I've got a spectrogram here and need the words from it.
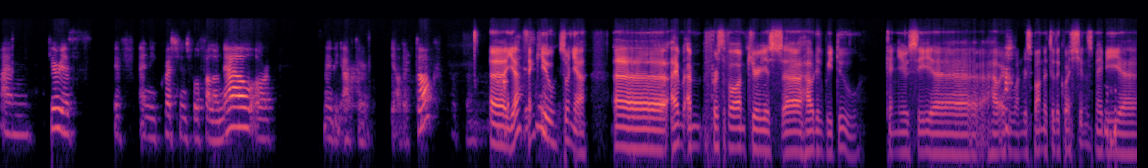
I'm curious if any questions will follow now or maybe after the other talk. yeah, thank you, Sonia. Uh, I'm, I'm first of all, I'm curious. Uh, how did we do? Can you see uh, how everyone responded to the questions? Maybe uh,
